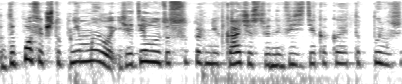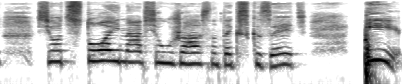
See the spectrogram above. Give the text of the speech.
да пофиг, чтоб не мыло, я делаю это супер некачественно, везде какая-то пыль, все отстойно, все ужасно, так сказать. И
